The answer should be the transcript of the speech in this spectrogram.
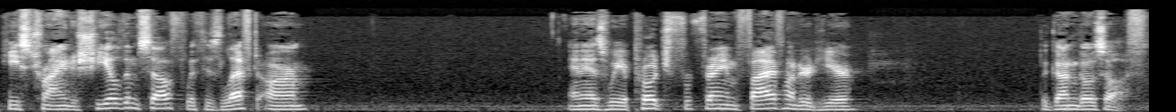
He's trying to shield himself with his left arm. And as we approach frame 500 here, the gun goes off.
